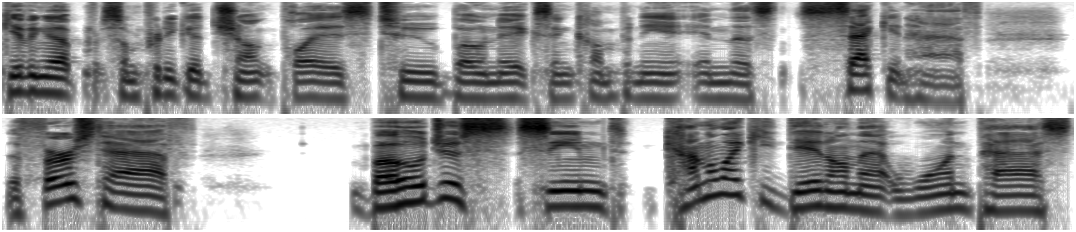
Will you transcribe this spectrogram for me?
giving up some pretty good chunk plays to Bo Nix and company in the second half. The first half, Bo just seemed kind of like he did on that one pass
